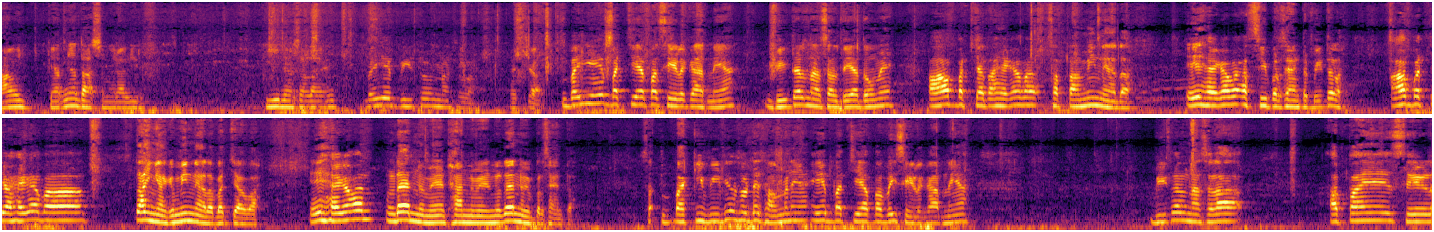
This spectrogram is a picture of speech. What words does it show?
ਹਾਂ ਵੀ ਕਰਨਾ ਦੱਸ ਮੇਰਾ ਵੀਰ। ਕੀ ਨਸਲ ਆ ਇਹ ਬਈ ਇਹ ਬੀਟਲ ਨਸਲ ਆ ਅੱਛਾ। ਬਈ ਇਹ ਬੱਚੇ ਆਪਾਂ ਸੇਲ ਕਰਨੇ ਆ। ਬੀਟਲ ਨਸਲ ਦੇ ਆ ਦੋਵੇਂ। ਆਹ ਬੱਚਾ ਤਾਂ ਹੈਗਾ ਵਾ 7 ਮਹੀਨਿਆਂ ਦਾ। ਇਹ ਹੈਗਾ ਵਾ 80% ਬੀਟਲ। ਆਹ ਬੱਚਾ ਹੈਗਾ ਵਾ ਢਾਈਆਂ ਕੁ ਮਹੀਨਿਆਂ ਦਾ ਬੱਚਾ ਵਾ। ਇਹ ਹੈਗਾ ਵਾ 99 98 99% ਸ- ਬਾਕੀ ਵੀਡੀਓ ਤੁਹਾਡੇ ਸਾਹਮਣੇ ਆ। ਇਹ ਬੱਚੇ ਆਪਾਂ ਬਈ ਸੇਲ ਕਰਨੇ ਆ। ਬੀਟਲ ਨਸਲ ਆ ਆਪਾਂ ਇਹ ਸੇਲ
